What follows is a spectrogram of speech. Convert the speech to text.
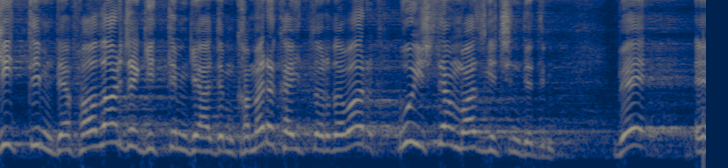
gittim. Defalarca gittim geldim. Kamera kayıtları da var. Bu işten vazgeçin dedim. Ve e,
